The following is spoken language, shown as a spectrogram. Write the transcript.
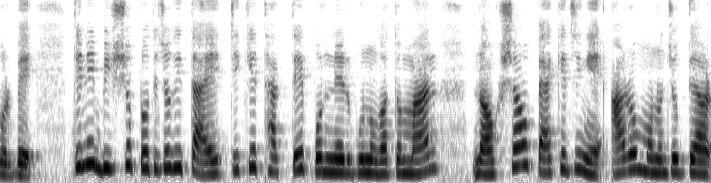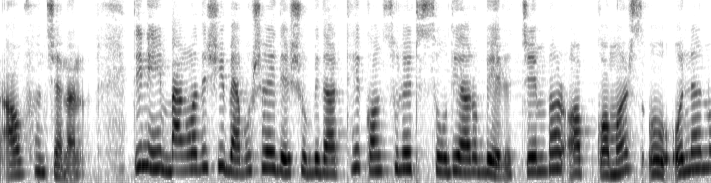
করবে। তিনি বিশ্ব প্রতিযোগিতায় টিকে থাকতে পণ্যের গুণগত মান, নকশা ও প্যাকেজিংয়ে আরও মনোযোগ দেওয়ার আহ্বান জানান। তিনি বাংলাদেশি ব্যবসায়ীদের সুবিধার্থে কনসুলেট সৌদি আরবের চেম্বার অব কমার্স ও অন্যান্য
